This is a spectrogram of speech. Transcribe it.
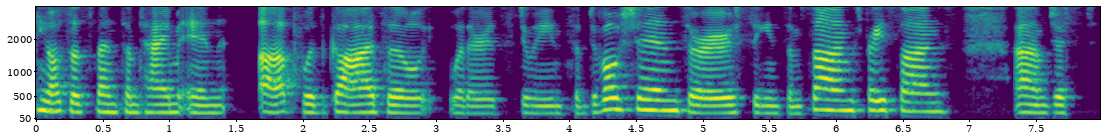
you also spend some time in up with god so whether it's doing some devotions or singing some songs praise songs um, just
